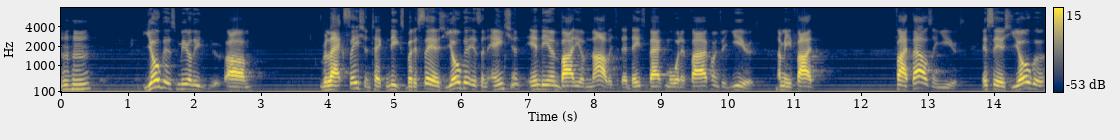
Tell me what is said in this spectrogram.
Mm-hmm. Yoga is merely um, relaxation techniques, but it says yoga is an ancient Indian body of knowledge that dates back more than 500 years. I mean, 5 5,000 years. It says yoga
